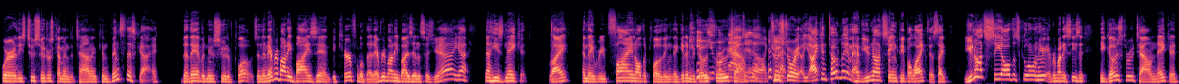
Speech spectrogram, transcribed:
where these two suitors come into town and convince this guy that they have a new suit of clothes, and then everybody buys in. Be careful of that. Everybody buys in and says, "Yeah, yeah." Now he's naked, right? And they refine all the clothing. They get him to Can go you through imagine? town. No, I True can't. story. I can totally. im- Have you not seen people like this? Like, you not see all that's going on here? Everybody sees it. He goes through town naked,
